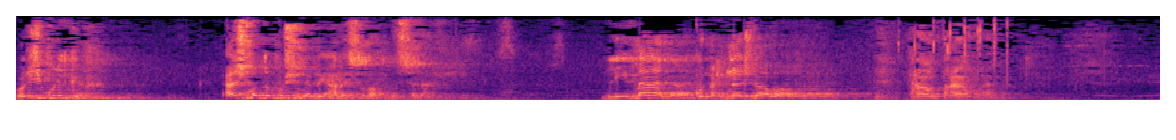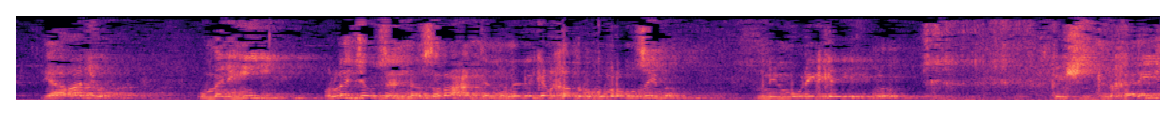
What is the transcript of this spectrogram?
وليش يقول لي كخ علاش ما ضربوش النبي عليه الصلاة والسلام؟ لماذا كنا إحنا جنوا؟ طعم طعم يا رجل. ومنهي. والله يتجاوز عنا صراحة. أنا اللي كنخاطبكم راه مصيبة. من الموري كي كيشد الخريج.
